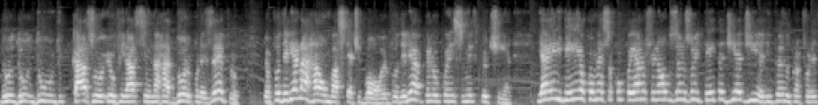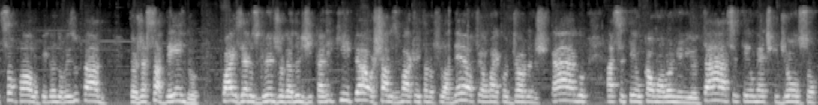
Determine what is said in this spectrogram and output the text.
do, do, do, do, caso eu virasse narrador, por exemplo, eu poderia narrar um basquetebol, eu poderia, pelo conhecimento que eu tinha. E a NBA eu começo a acompanhar no final dos anos 80, dia a dia, ligando para a Folha de São Paulo, pegando o resultado. Então, já sabendo quais eram os grandes jogadores de cada equipe. Ah, o Charles Barkley está no Philadelphia, o Michael Jordan no Chicago, ah, você tem o Cal Malone no Utah, você tem o Magic Johnson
